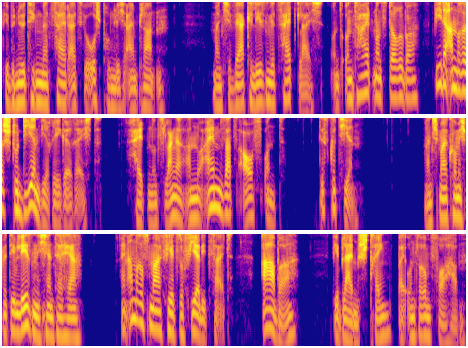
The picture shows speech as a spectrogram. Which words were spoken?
Wir benötigen mehr Zeit, als wir ursprünglich einplanten. Manche Werke lesen wir zeitgleich und unterhalten uns darüber. Wieder andere studieren wir regelrecht, halten uns lange an nur einem Satz auf und diskutieren. Manchmal komme ich mit dem Lesen nicht hinterher. Ein anderes Mal fehlt Sophia die Zeit. Aber wir bleiben streng bei unserem Vorhaben.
